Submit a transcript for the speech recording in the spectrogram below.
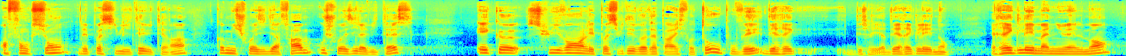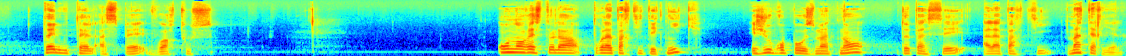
en fonction des possibilités du terrain, comme il choisit diaphragme ou choisit la vitesse, et que suivant les possibilités de votre appareil photo, vous pouvez dérégler, non, régler manuellement tel ou tel aspect, voire tous. On en reste là pour la partie technique, et je vous propose maintenant de passer à la partie matérielle.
